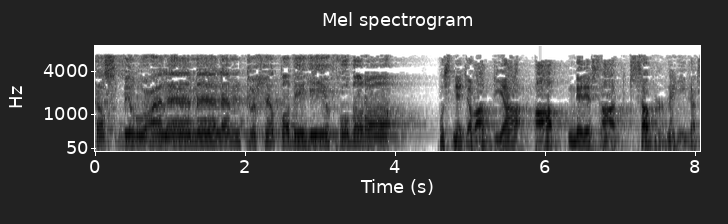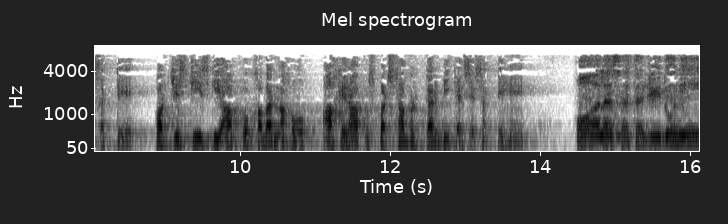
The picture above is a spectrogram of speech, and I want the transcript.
تصبر على ما لم تحط به خبرا اس نے جواب دیا آپ میرے ساتھ صبر نہیں کر سکتے اور جس چیز کی آپ کو خبر نہ ہو آخر آپ اس پر صبر کر بھی کیسے سکتے ہیں؟ قال ستجدني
